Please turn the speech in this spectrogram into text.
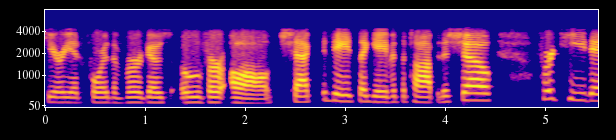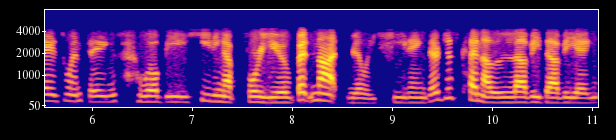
period for the Virgos overall. Check the dates I gave at the top of the show for key days when things will be heating up for you, but not really heating. They're just kind of lovey doveying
